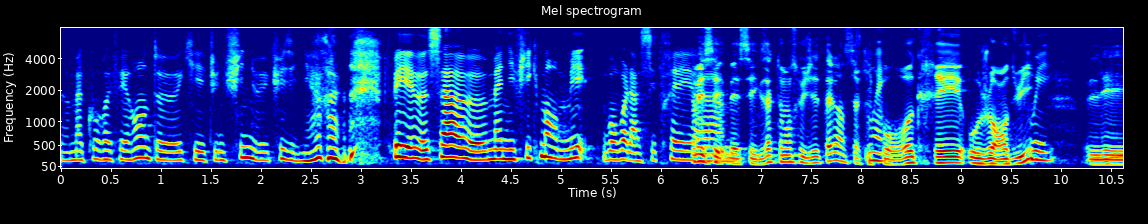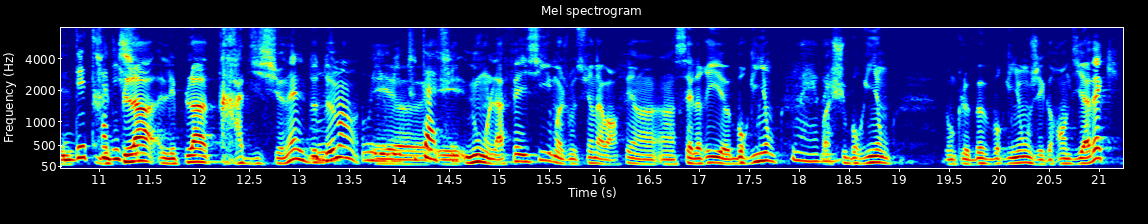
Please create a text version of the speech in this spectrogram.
ma co-référente, qui est une fine cuisinière, fait ça magnifiquement. Mais bon, voilà, c'est très... Mais c'est exactement ce que je disais tout à l'heure. C'est-à-dire qu'il Ouais. faut recréer aujourd'hui Oui. les, Des les plats, les plats traditionnels de demain. Oui, et, oui, tout à fait. et nous, on l'a fait ici. Moi, je me souviens d'avoir fait un, un céleri bourguignon. Ouais, Moi, je suis bourguignon. Donc, le bœuf bourguignon, j'ai grandi avec.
